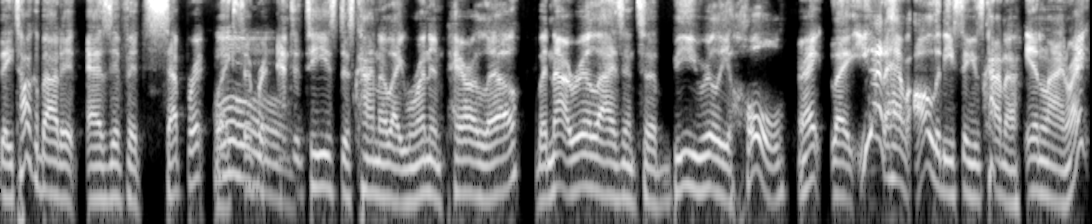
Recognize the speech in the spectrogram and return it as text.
they talk about it as if it's separate like mm. separate entities just kind of like running parallel but not realizing to be really whole, right? Like you got to have all of these things kind of in line, right?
